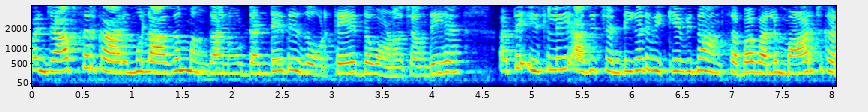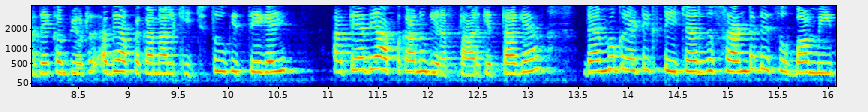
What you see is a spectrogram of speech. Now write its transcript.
ਪੰਜਾਬ ਸਰਕਾਰ ਮੁਲਾਜ਼ਮ ਮੰਗਾਂ ਨੂੰ ਡੰਡੇ ਦੇ ਜ਼ੋਰ ਤੇ ਦਬਾਉਣਾ ਚਾਹੁੰਦੀ ਹੈ ਅਤੇ ਇਸ ਲਈ ਅੱਜ ਚੰਡੀਗੜ੍ਹ ਵਿਖੇ ਵਿਧਾਨ ਸਭਾ ਵੱਲ ਮਾਰਚ ਕਰਦੇ ਕੰਪਿਊਟਰ ਅਧਿਆਪਕਾਂ ਨਾਲ ਖਿੱਚਤੂ ਕੀਤੀ ਗਈ ਅਤੇ ਅਧਿਆਪਕਾਂ ਨੂੰ ਗ੍ਰਿਫਤਾਰ ਕੀਤਾ ਗਿਆ। ਡੈਮੋਕ੍ਰੈਟਿਕ ਟੀਚਰਜ਼ ਫਰੰਟ ਦੇ ਸੂਬਾ ਮੀਤ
